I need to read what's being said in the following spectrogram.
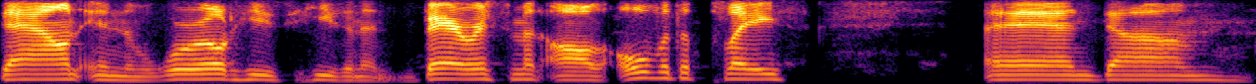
down in the world. He's he's an embarrassment all over the place. And um,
